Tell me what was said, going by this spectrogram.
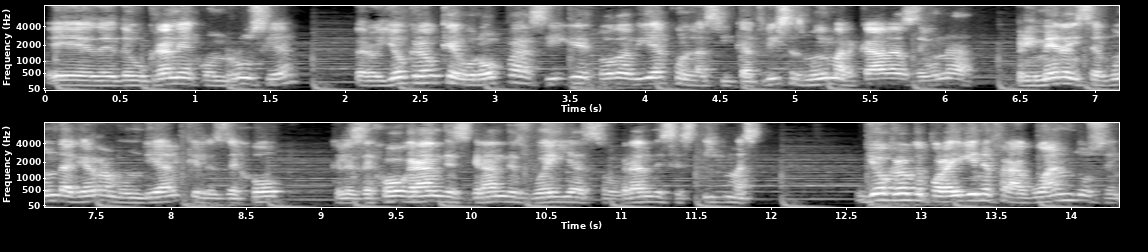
de, Ucrania con Rusia, pero yo creo que Europa sigue todavía con las cicatrices muy marcadas de una primera y segunda guerra mundial que les dejó, que les dejó grandes, grandes huellas o grandes estigmas. Yo creo que por ahí viene fraguándose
